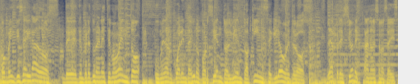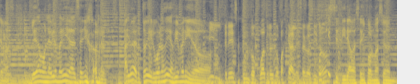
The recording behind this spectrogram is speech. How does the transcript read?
Con 26 grados de temperatura en este momento, humedad 41%, el viento a 15 kilómetros, la presión... Ah, no, eso no se dice más. Le damos la bienvenida al señor Alberto Ir. Buenos días, bienvenido. 1003.4 hectopascales, algo así, ¿no? ¿Por qué se tiraba esa información?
